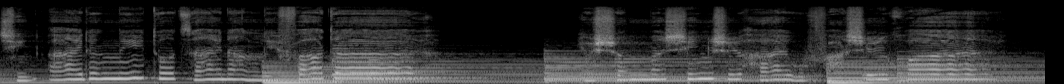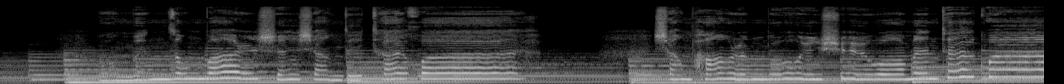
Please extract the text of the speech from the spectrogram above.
亲爱的，你躲在哪里发呆？有什么心事还无法释怀？我们总把人生想得太坏，像旁人不允许我们的怪。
